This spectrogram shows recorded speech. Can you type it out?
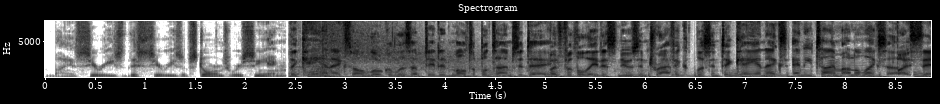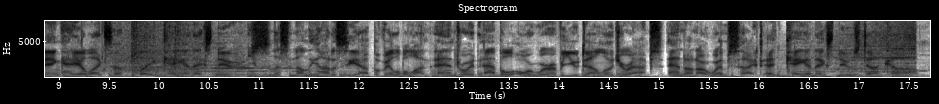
by a series, this series of storms we're seeing. The KNX All Local is updated multiple times a day. But for the latest news and traffic, listen to KNX anytime on Alexa by saying, Hey Alexa, play KNX News. You can listen on the Odyssey app, available on Android, Apple, or wherever you download your apps, and on our website at knxnews.com.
